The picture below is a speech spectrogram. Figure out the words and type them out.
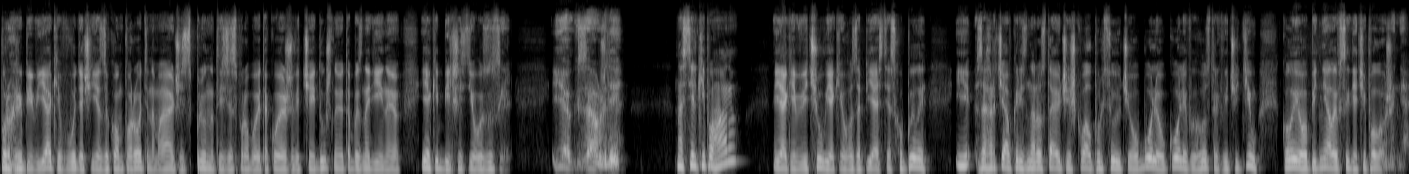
прогрипів Яків, вводячи язиком по роті, намагаючись сплюнути зі спробою такою ж відчайдушною та безнадійною, як і більшість його зусиль. Як завжди. Настільки погано? Яків відчув, як його зап'ястя схопили, і загарчав крізь наростаючий шквал пульсуючого болю, уколів і гострих відчуттів, коли його підняли в сидячі положення.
